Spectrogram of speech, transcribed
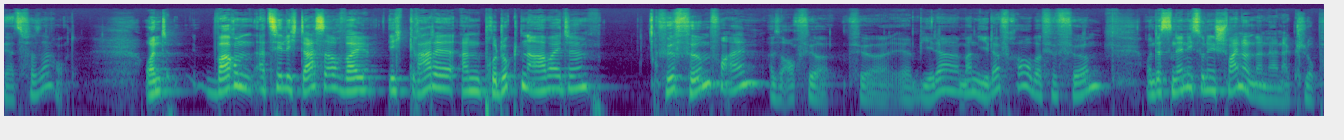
Der hat es versaut. Und warum erzähle ich das auch? Weil ich gerade an Produkten arbeite, für Firmen vor allem, also auch für, für äh, jeder Mann, jeder Frau, aber für Firmen. Und das nenne ich so den Schwein und einer Club.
